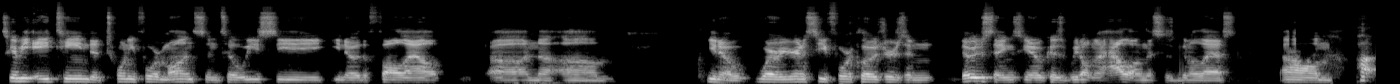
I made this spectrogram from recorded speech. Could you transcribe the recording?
it's going to be 18 to 24 months until we see, you know, the fallout uh, on the, um, you know, where you're going to see foreclosures and those things, you know, because we don't know how long this is going to last. Um, Po-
